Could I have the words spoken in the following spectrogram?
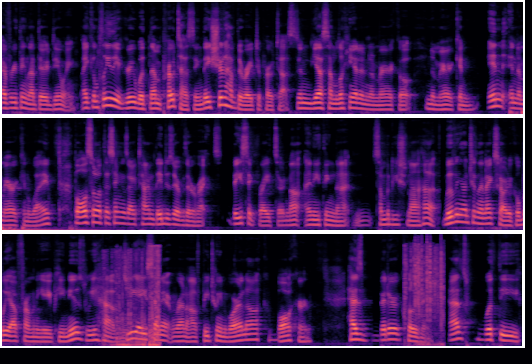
everything that they're doing. I completely agree with them protesting. They should have the right to protest. And yes, I'm looking at it in America, in American, in an American way, but also at the same exact time, they deserve their rights. Basic rights are not anything that somebody should not have. Moving on to the next article we have from the AP News, we have GA Senate runoff between Warnock Walker has bitter closing. As with the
